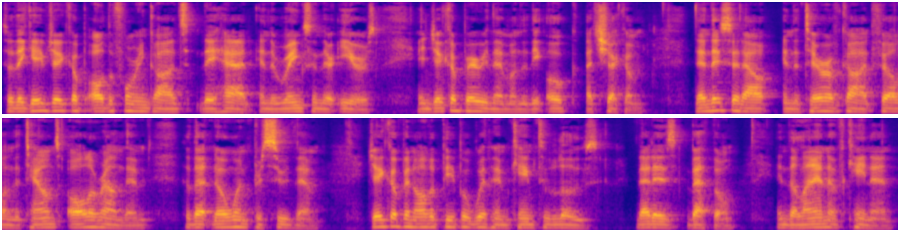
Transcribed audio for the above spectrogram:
So they gave Jacob all the foreign gods they had and the rings in their ears, and Jacob buried them under the oak at Shechem. Then they set out, and the terror of God fell on the towns all around them, so that no one pursued them. Jacob and all the people with him came to Luz, that is, Bethel, in the land of Canaan.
